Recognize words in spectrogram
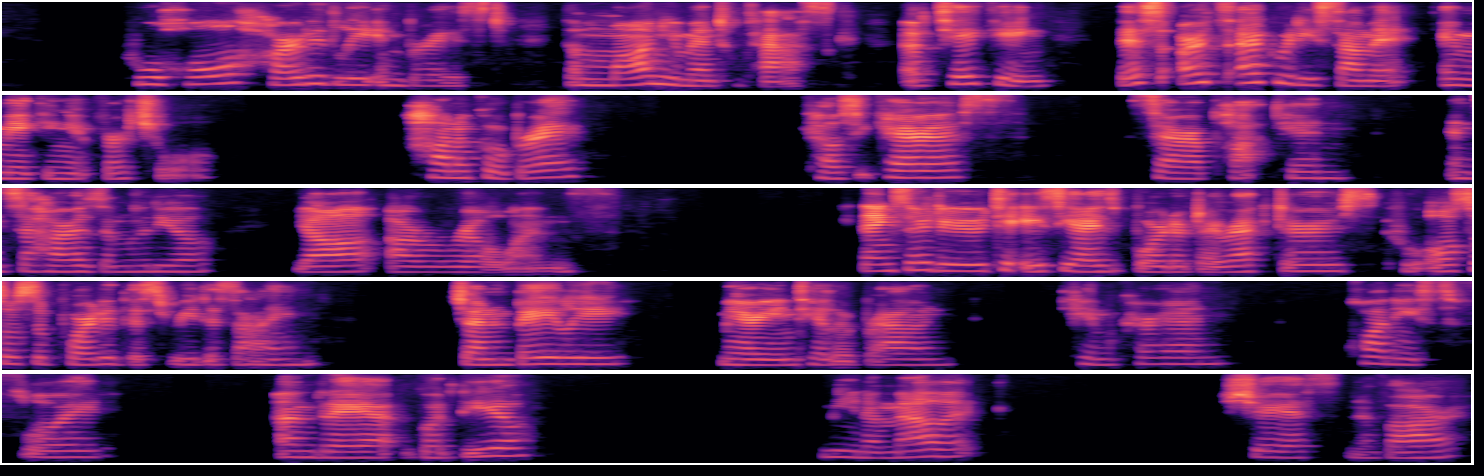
who wholeheartedly embraced the monumental task of taking this Arts Equity Summit and making it virtual. Hanako Bray, Kelsey Karras, Sarah Plotkin, and Sahara Zamudio, y'all are real ones. Thanks are due to ACI's board of directors who also supported this redesign. Jen Bailey, Marion Taylor Brown, Kim Curran, Juanice Floyd, Andrea Gordillo, Mina Malik, Shreyas Navar,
